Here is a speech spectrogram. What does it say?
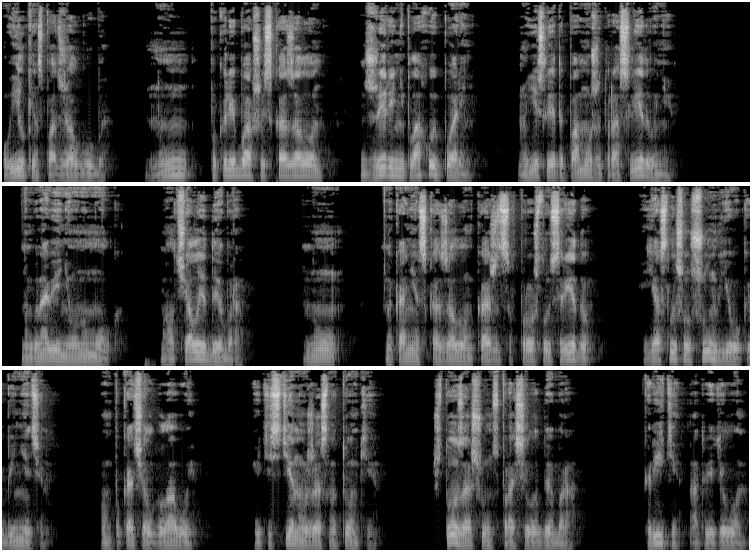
Уилкинс поджал губы. «Ну, поколебавшись, сказал он, Джерри неплохой парень, но если это поможет в расследовании...» На мгновение он умолк. Молчала и Дебора. «Ну, — наконец сказал он, — кажется, в прошлую среду я слышал шум в его кабинете». Он покачал головой. «Эти стены ужасно тонкие». «Что за шум?» — спросила Дебора. «Крики», — ответил он.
